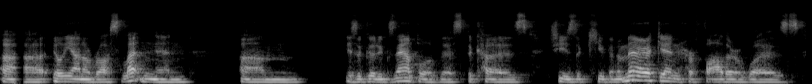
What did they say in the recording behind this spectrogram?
uh, Ileana Ros-Lehtinen um, is a good example of this because she's a Cuban American. Her father was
